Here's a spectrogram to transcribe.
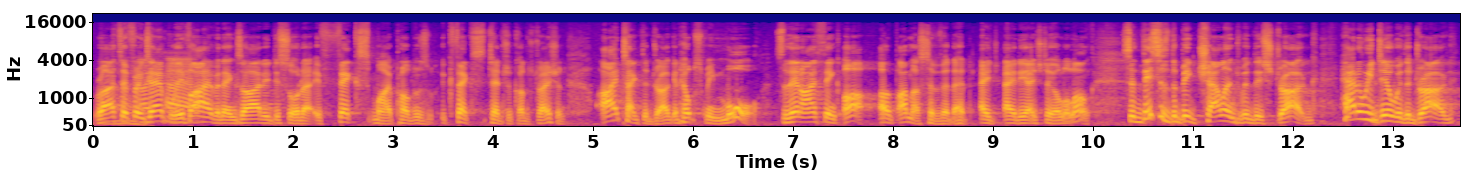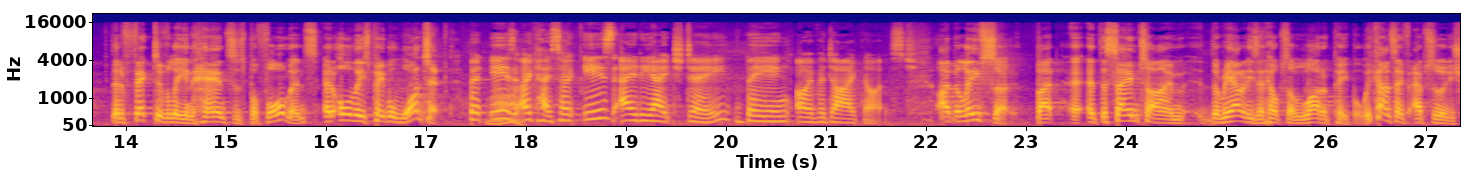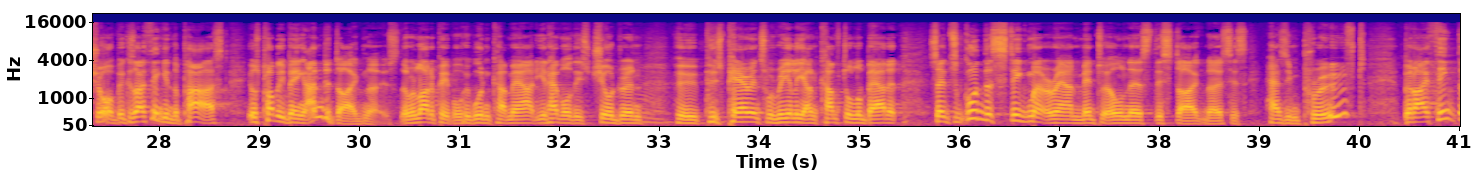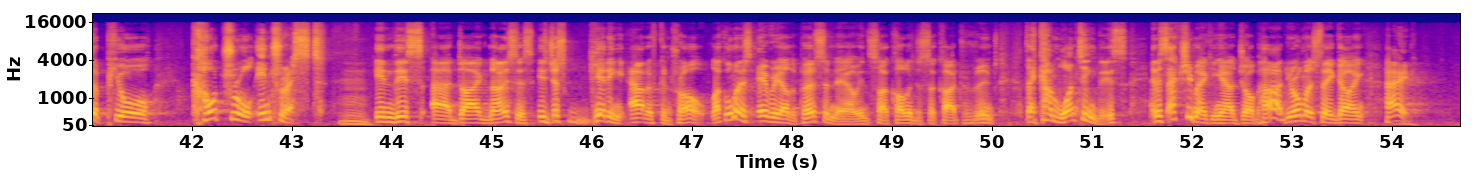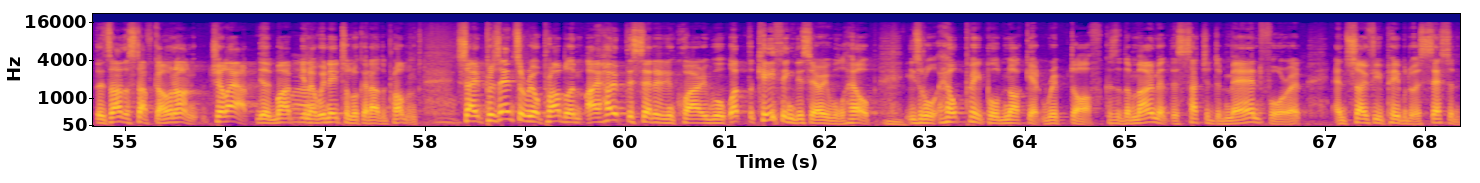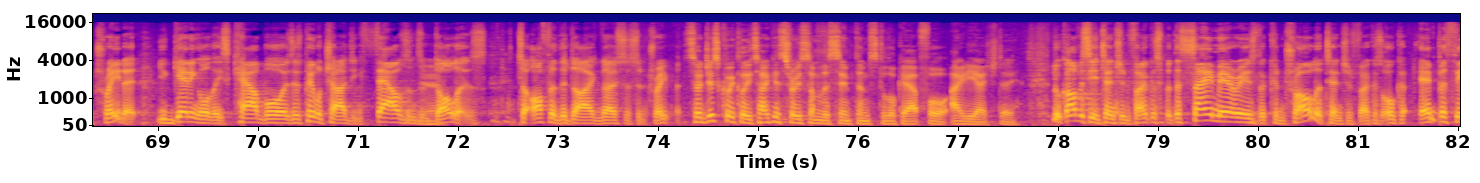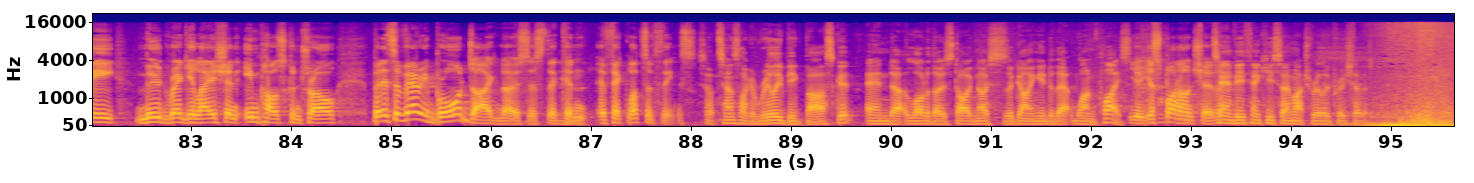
Right. So, for oh, example, okay. if I have an anxiety disorder, it affects my problems, affects attention and concentration. I take the drug, it helps me more. So then I think, oh, I must have had ADHD all along. So this is the big challenge with this drug. How do we deal with a drug that effectively enhances performance, and all these people want it? But is okay. So is ADHD being overdiagnosed? I believe so. But at the same time, the reality is it helps a lot of people. We can't say for absolutely sure because I think in the past it was probably being underdiagnosed. There were a lot of people who wouldn't come out. You'd have all these children mm. who, whose parents were really uncomfortable about it. So it's good the stigma around mental illness, this diagnosis, has improved. But I think the pure cultural interest mm. in this uh, diagnosis is just getting out of control. Like almost every other person now in psychologist, psychiatrist rooms, they come wanting this, and it's actually making our job hard. You're almost there going, hey, there's other stuff going on. Chill out. You, might, wow. you know, we need to look at other problems. So it presents a real problem. I hope the Senate inquiry will. What the key thing this area will help mm. is it'll help people not get ripped off because at the moment there's such a demand for it and so few people to assess and treat it. You're getting all these cowboys. There's people charging thousands yeah. of dollars okay. to offer the diagnosis and treatment. So just quickly, take us through some of the symptoms to look out for ADHD. Look, obviously attention focus, but the same areas that control attention focus, or empathy, mood regulation, impulse control. But it's a very broad diagnosis that can mm. affect lots of things. So it sounds like a really big basket, and uh, a lot of those diagnoses are going into that one place. You're, you're spot um, on, Shervo. Tanveer, thank you so much. Really appreciate it.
